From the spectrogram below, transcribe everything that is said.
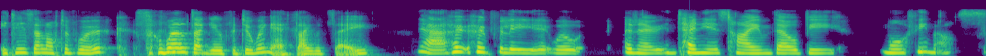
it is a lot of work so well done you for doing it i would say yeah, ho- hopefully it will. I don't know. In ten years' time, there'll be more females.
